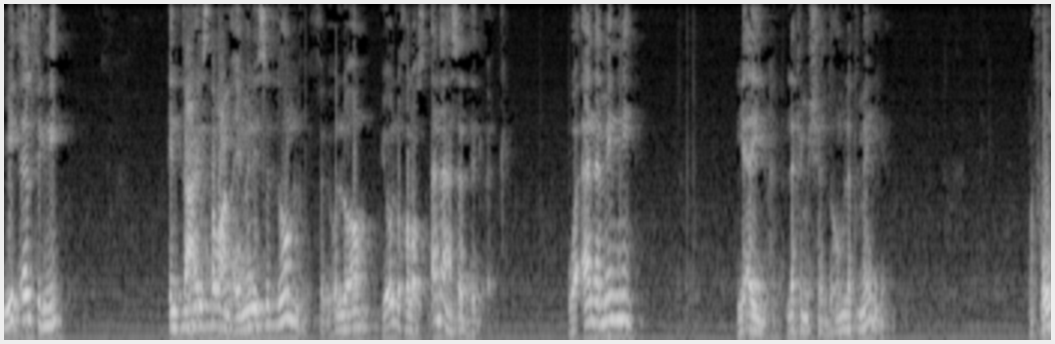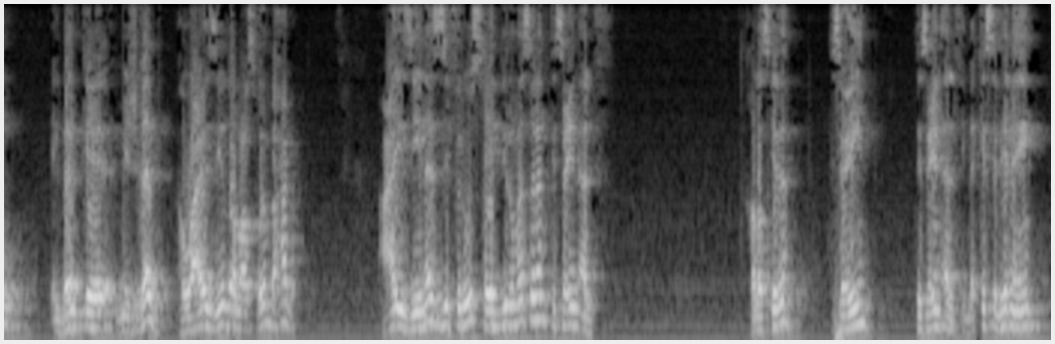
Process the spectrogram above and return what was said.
100000 جنيه أنت عايز طبعا ايمن يسدهم لك. فبيقول له آه. يقول له خلاص أنا هسدد لك. وأنا مني لأيمن لكن مش هديهم لك 100 مفهوم؟ البنك مش غبي هو عايز يضرب عصفورين بحجر. عايز ينزل فلوس هيديله مثلا تسعين ألف. خلاص كده؟ تسعين؟ تسعين ألف. يبقى كسب هنا إيه؟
